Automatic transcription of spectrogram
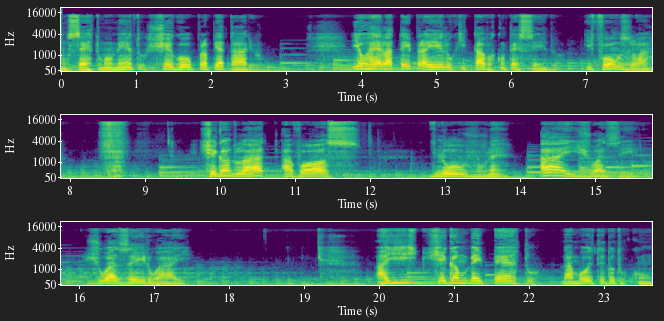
um certo momento, chegou o proprietário. E eu relatei para ele o que estava acontecendo. E fomos lá. Chegando lá, a voz de novo, né? Ai, Juazeiro, Juazeiro, ai. Aí chegamos bem perto da moita do Tucum.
